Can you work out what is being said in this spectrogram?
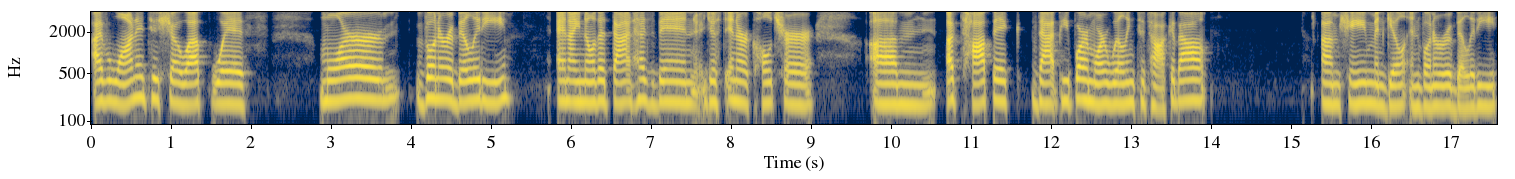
I've wanted to show up with more vulnerability. And I know that that has been just in our culture um, a topic that people are more willing to talk about um, shame and guilt and vulnerability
